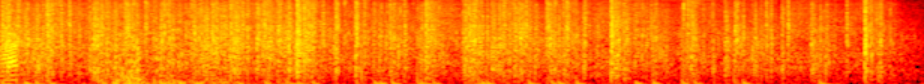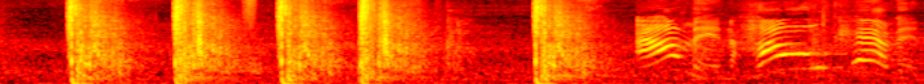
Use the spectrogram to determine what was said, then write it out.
พัด I'm in Hulk heaven!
